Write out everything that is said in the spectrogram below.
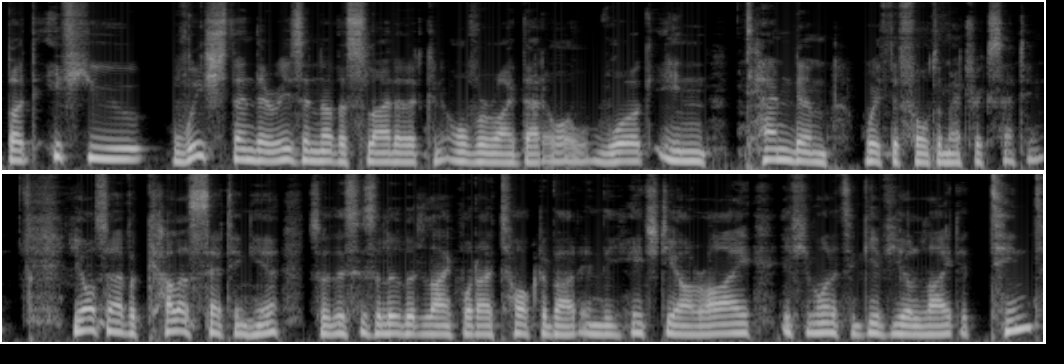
But if you wish, then there is another slider that can override that or work in tandem with the photometric setting. You also have a color setting here. So this is a little bit like what I talked about in the HDRI. If you wanted to give your light a tint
